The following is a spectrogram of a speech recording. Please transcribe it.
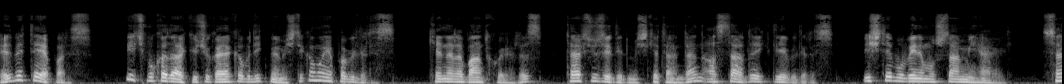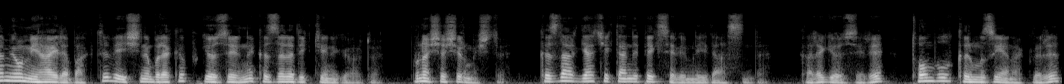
Elbette yaparız. Hiç bu kadar küçük ayakkabı dikmemiştik ama yapabiliriz. Kenara bant koyarız, ters yüz edilmiş ketenden astar da ekleyebiliriz. İşte bu benim ustam Mihail. Semyon Mihail'e baktı ve işini bırakıp gözlerini kızlara diktiğini gördü. Buna şaşırmıştı. Kızlar gerçekten de pek sevimliydi aslında. Kara gözleri, tombul kırmızı yanakları,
